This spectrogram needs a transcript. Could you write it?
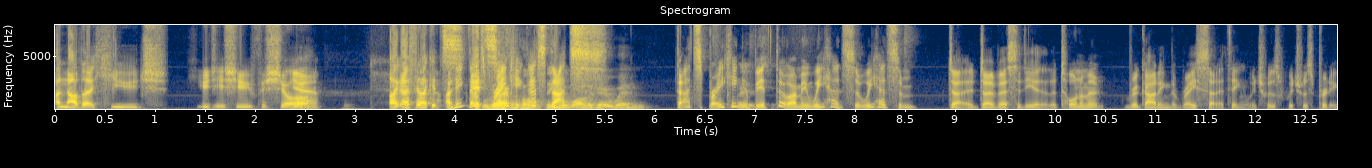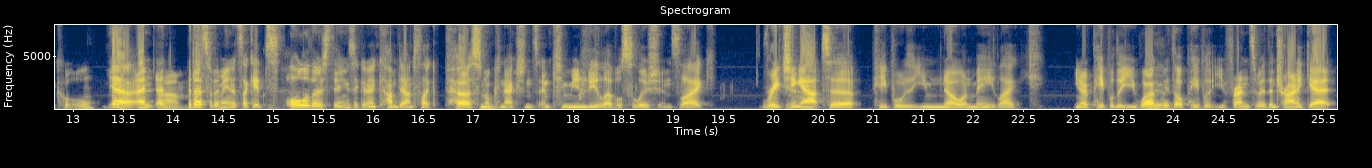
another huge, huge issue for sure. Yeah, Like I feel like it's I think that's Well, there was breaking- a that's- a while ago when that's breaking a bit though. I mean, we had so we had some di- diversity at the tournament regarding the race side of thing, which was which was pretty cool. Yeah, and, and Um, but that's what I mean. It's like it's all of those things are going to come down to like personal Mm. connections and community level solutions, like reaching out to people that you know and meet, like you know people that you work Yeah. with or people that you're friends with, and trying to get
